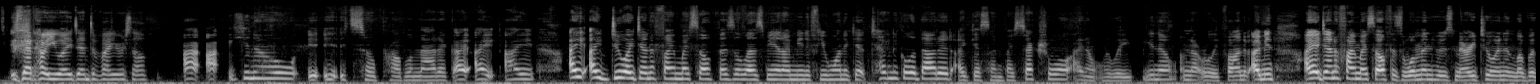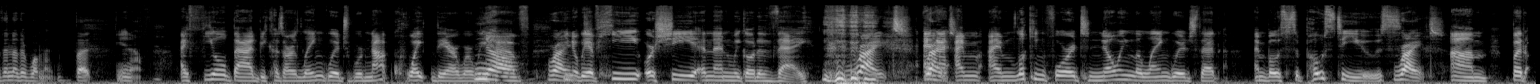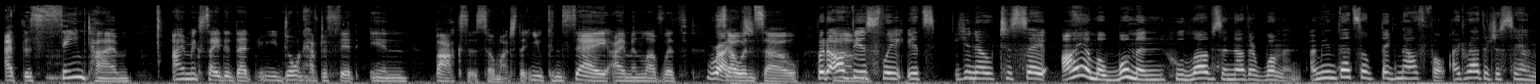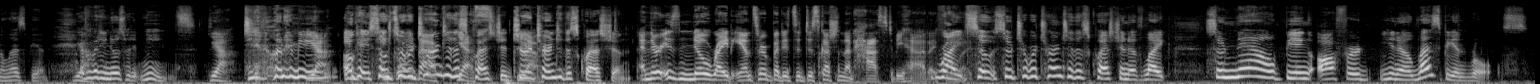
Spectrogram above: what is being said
is that how you identify yourself? I, I, you know, it, it's so problematic. I, I, I, I, I do identify myself as a lesbian. I mean, if you want to get technical about it, I guess I'm bisexual. I don't really, you know, I'm not really fond of. I mean, I identify myself as a woman who's married to and in love with another woman. But you know, I feel bad because our language we're not quite there where we no, have, right. you know, we have he or she, and then we go to they. right. and right. I, I'm I'm looking forward to knowing the language that I'm both supposed to use. Right. Um, but at the same time, I'm excited that you don't have to fit in boxes so much that you can say I'm in love with so and so. But um, obviously, it's you know to say I am a woman who loves another woman. I mean that's a big mouthful. I'd rather just say I'm a lesbian. Yeah. Everybody knows what it means. Yeah. Do you know what I mean? Yeah. Okay. So to return back, to this yes. question, to yeah. return to this question, and there is no right answer, but it's a discussion that has to be had. right. Like. So so to return to this question of like so now being offered you know lesbian roles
